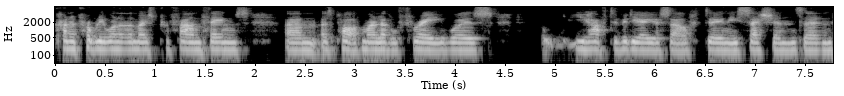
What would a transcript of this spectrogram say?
kind of probably one of the most profound things um, as part of my level three was you have to video yourself doing these sessions and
